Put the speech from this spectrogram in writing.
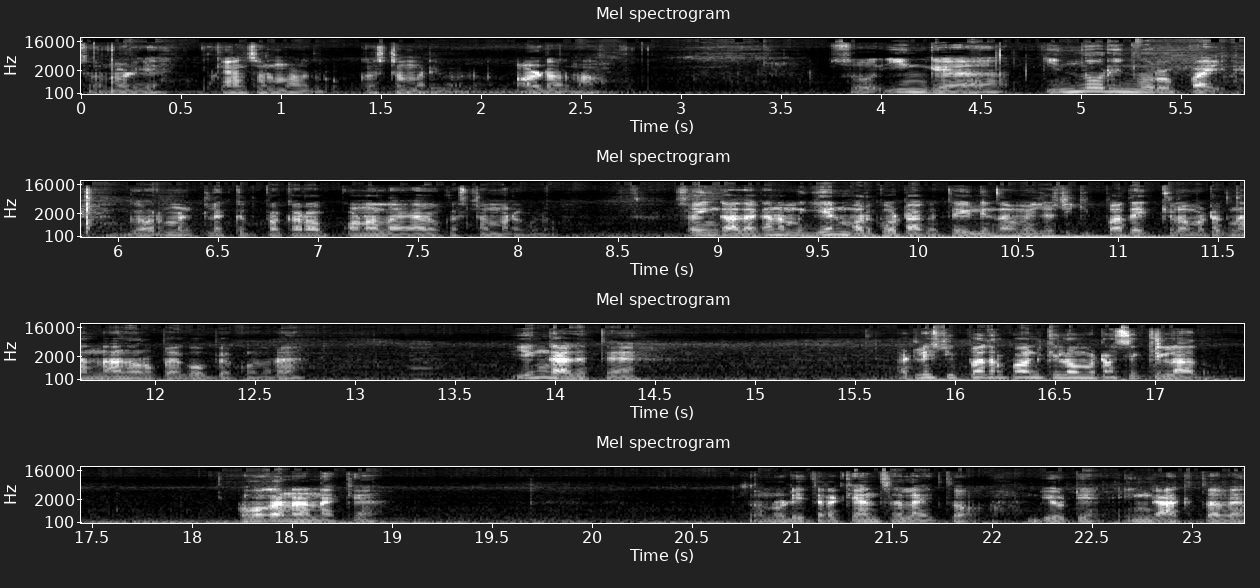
ಸೊ ನೋಡಿ ಕ್ಯಾನ್ಸಲ್ ಮಾಡಿದ್ರು ಕಸ್ಟಮರ್ ಇವಾಗ ಆರ್ಡರ್ನ ಸೊ ಹಿಂಗೆ ಇನ್ನೂರು ಇನ್ನೂರು ರೂಪಾಯಿ. ಗೌರ್ಮೆಂಟ್ ಲೆಕ್ಕದ ಪ್ರಕಾರ ಒಪ್ಕೊಳಲ್ಲ ಯಾರು ಕಸ್ಟಮರ್ಗಳು ಸೊ ಹಿಂಗಾದಾಗ ನಮಗೇನು ವರ್ಕೌಟ್ ಆಗುತ್ತೆ? ಇಲ್ಲಿಂದ ಮೆಜೆಸ್ಟಿಕ್ ಇಪ್ಪತ್ತೈದು ಕಿಲೋಮೀಟ್ರಿಗೆ ನಾನು ನಾನ್ನೂರು ರೂಪಾಯಿಗೆ ಹೋಗ್ಬೇಕು ಅಂದರೆ ಹೆಂಗಾಗುತ್ತೆ? ಅಟ್ಲೀಸ್ಟ್ ಇಪ್ಪತ್ತು ರೂಪಾಯಿ ಒಂದು ಕಿಲೋಮೀಟ್ರ್ ಸಿಕ್ಕಿಲ್ಲ ಅದು. ಹೋಗೋಣ ಅನ್ನೋಕ್ಕೆ. ನೋಡಿ ಈ ಥರ ಕ್ಯಾನ್ಸಲ್ ಆಯಿತು. ಡ್ಯೂಟಿ ಹಿಂಗೆ ಆಗ್ತವೆ.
